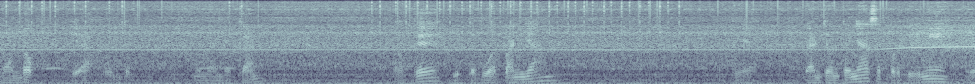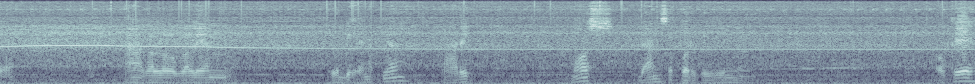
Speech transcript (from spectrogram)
mondok ya untuk memendekkan oke kita buat panjang. Ya dan contohnya seperti ini ya. Nah kalau kalian lebih enaknya tarik mouse dan seperti ini. Oke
